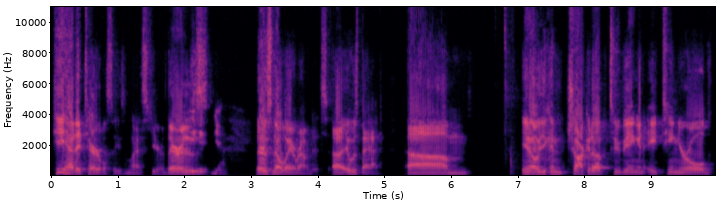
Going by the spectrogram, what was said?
he had a terrible season last year. There is yeah. there is no way around it. Uh, it was bad. Um, you know, you can chalk it up to being an 18 year old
